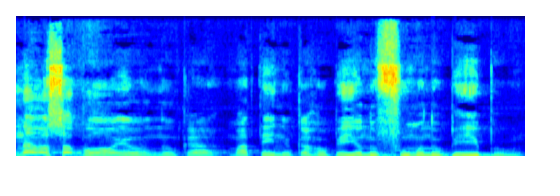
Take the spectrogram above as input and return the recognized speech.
não, eu sou bom, eu nunca matei, nunca roubei, eu não fumo, não bebo.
